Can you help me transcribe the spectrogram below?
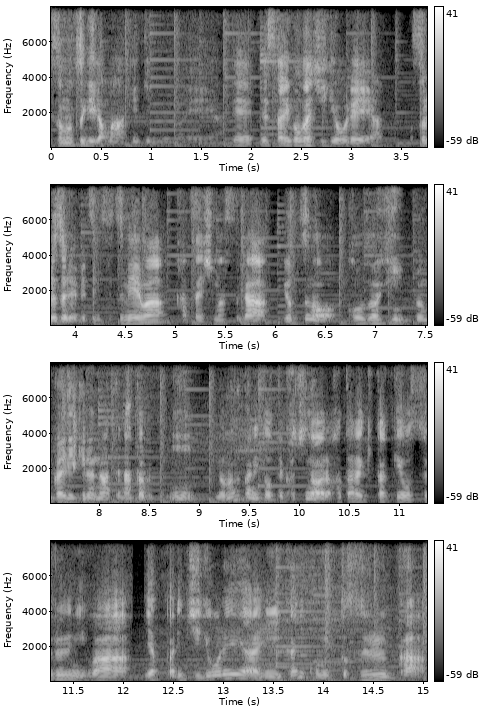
でその次がマーケティングのレイヤーで、で、最後が事業レイヤー。それぞれ別に説明は割愛しますが、4つの構造に分解できるなってなった時に、世の中にとって価値のある働きかけをするには、やっぱり事業レイヤーにいかにコミットするか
